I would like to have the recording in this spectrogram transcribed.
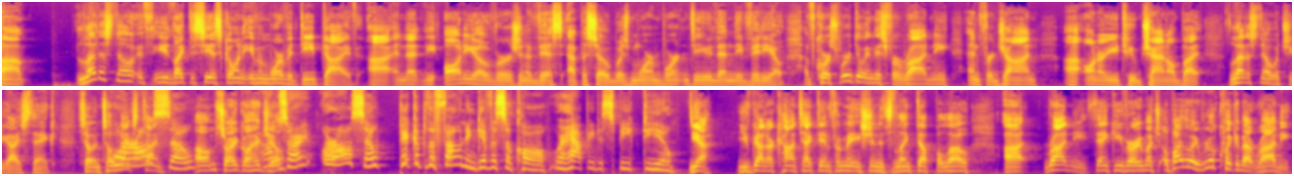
uh, let us know if you'd like to see us go into even more of a deep dive uh, and that the audio version of this episode was more important to you than the video. Of course, we're doing this for Rodney and for John uh, on our YouTube channel, but let us know what you guys think. So until Or next time. oh, I'm sorry. Go ahead, Jill. I'm sorry. Or also pick up the phone and give us a call. We're happy to speak to you. Yeah. You've got our contact information. It's linked up below. Uh, Rodney, thank you very much. Oh, by the way, real quick about Rodney.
